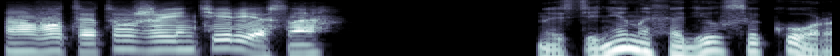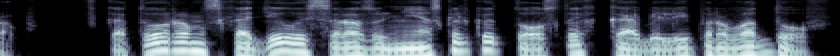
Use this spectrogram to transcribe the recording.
«А вот это уже интересно», на стене находился короб, в котором сходилось сразу несколько толстых кабелей и проводов,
